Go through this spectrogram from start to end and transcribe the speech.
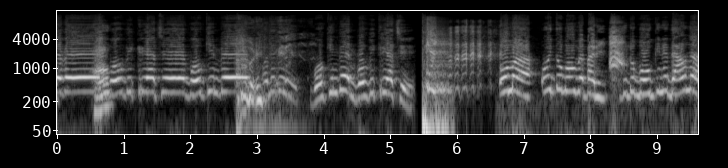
নেবে বউ বিক্রি আছে বউ কিনবে। ও দিদি বউ কিনবেন বউ বিক্রি আছে। ও মা ওই তো বউ ব্যাপারি দুটো বউ কিনে দাও না।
